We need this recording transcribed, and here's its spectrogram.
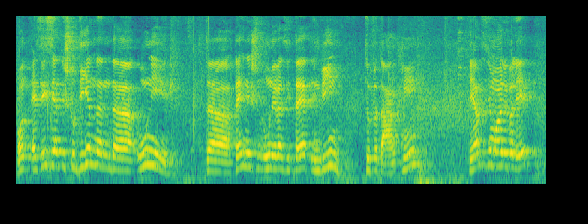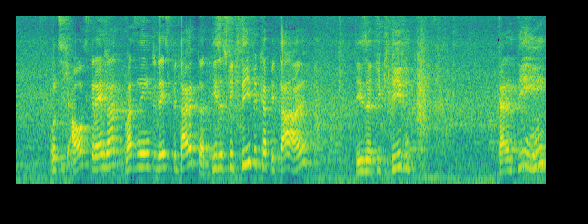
Und es ist ja die Studierenden der Uni, der Technischen Universität in Wien zu verdanken. Die haben sich einmal überlegt und sich ausgerechnet, was das bedeutet. Dieses fiktive Kapital, diese fiktiven Garantien,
